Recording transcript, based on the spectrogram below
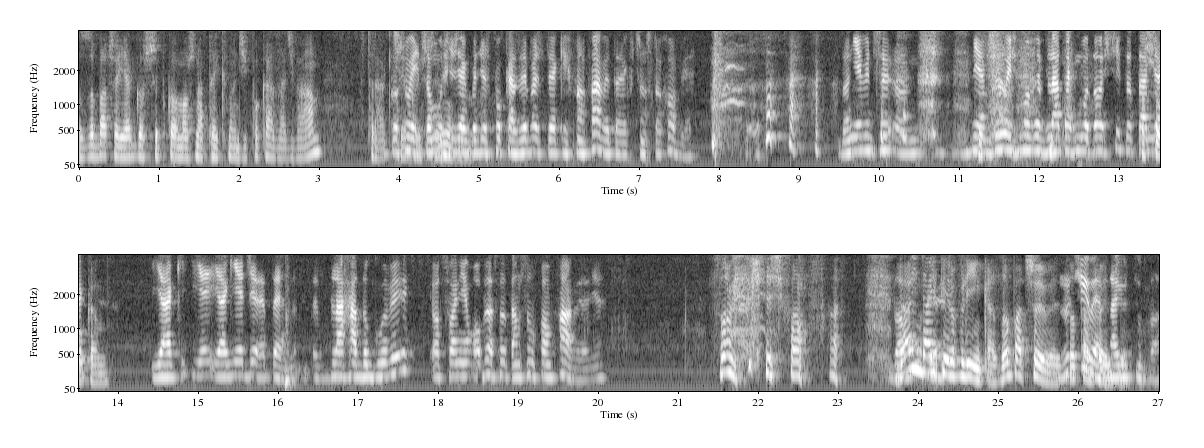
zobaczę, jak go szybko można pyknąć i pokazać wam w trakcie. Tylko bo słuchaj, jeszcze to musisz, jak będziesz pokazywać, to jakieś fanfary, tak jak w Częstochowie. No nie wiem, czy... Nie wiem, byłeś może w latach młodości, to tam jak, jak, jak jedzie ten blacha do góry, odsłaniam obraz, to tam są fanfary, nie? Są jakieś fanfary. Daj najpierw linka, zobaczymy, co tam Rzuciłem na będzie. YouTube'a.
